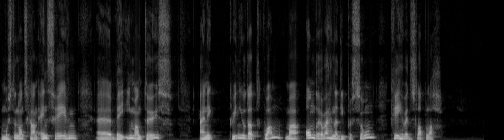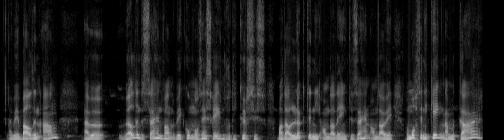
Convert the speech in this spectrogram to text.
We moesten ons gaan inschrijven uh, bij iemand thuis en ik weet niet hoe dat kwam, maar onderweg naar die persoon kregen wij de slappe lach. En wij belden aan en we wilden dus zeggen van, wij komen ons inschrijven voor die cursus, maar dat lukte niet om dat te zeggen, omdat wij, we mochten niet kijken naar elkaar,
